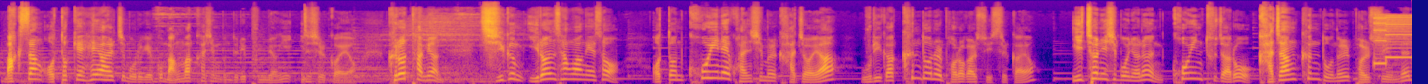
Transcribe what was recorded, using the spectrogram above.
막상 어떻게 해야 할지 모르겠고 막막하신 분들이 분명히 있으실 거예요. 그렇다면 지금 이런 상황에서 어떤 코인에 관심을 가져야 우리가 큰 돈을 벌어갈 수 있을까요? 2025년은 코인 투자로 가장 큰 돈을 벌 수 있는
